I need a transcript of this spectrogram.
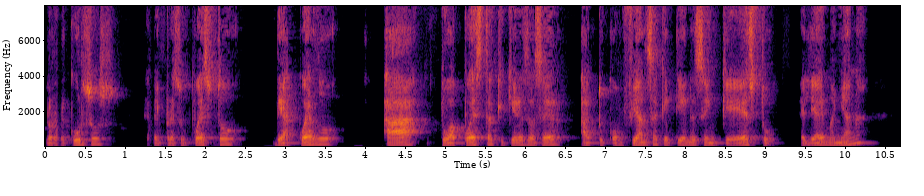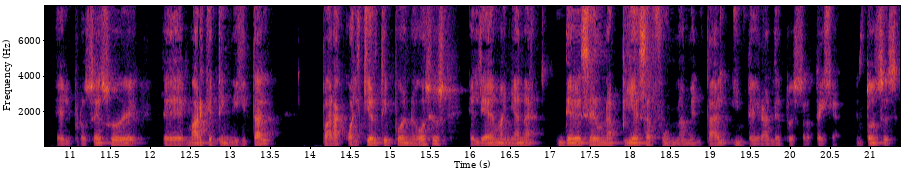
los recursos, el presupuesto de acuerdo a tu apuesta que quieres hacer, a tu confianza que tienes en que esto, el día de mañana, el proceso de, de marketing digital para cualquier tipo de negocios, el día de mañana debe ser una pieza fundamental integral de tu estrategia. Entonces,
